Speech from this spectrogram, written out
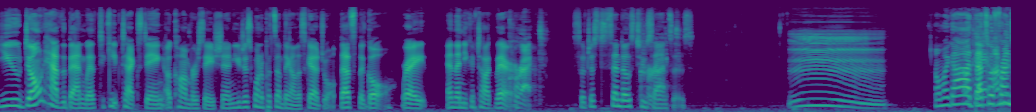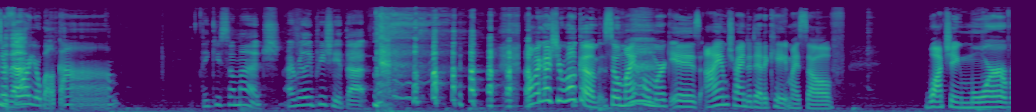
you don't have the bandwidth to keep texting a conversation. You just want to put something on the schedule. That's the goal, right? And then you can talk there. Correct. So just send those two Correct. sentences. Mmm. Oh my God, that's what I'm friends are into for. You're welcome. Thank you so much. I really appreciate that. oh my gosh, you're welcome. So my homework is I am trying to dedicate myself watching more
